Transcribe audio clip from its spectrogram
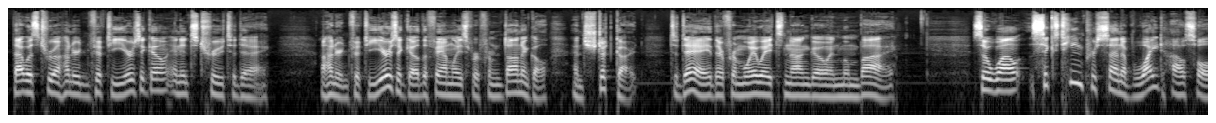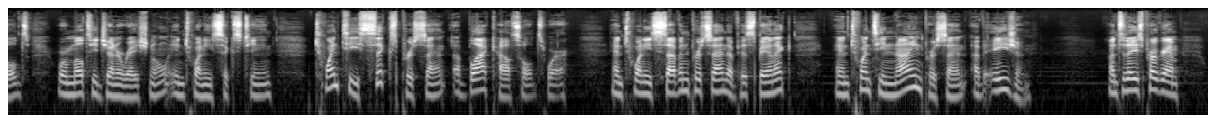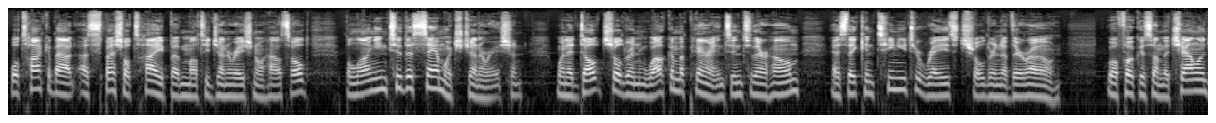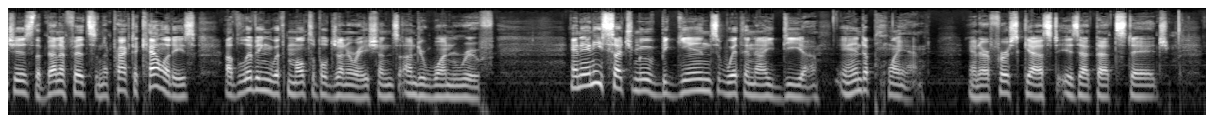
That was true 150 years ago, and it's true today. 150 years ago, the families were from Donegal and Stuttgart. Today, they're from Huehuetenango and Mumbai. So while 16% of white households were multi generational in 2016, 26% of black households were, and 27% of Hispanic, and 29% of Asian. On today's program, we'll talk about a special type of multi generational household belonging to the sandwich generation, when adult children welcome a parent into their home as they continue to raise children of their own. We'll focus on the challenges, the benefits, and the practicalities of living with multiple generations under one roof. And any such move begins with an idea and a plan. And our first guest is at that stage.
